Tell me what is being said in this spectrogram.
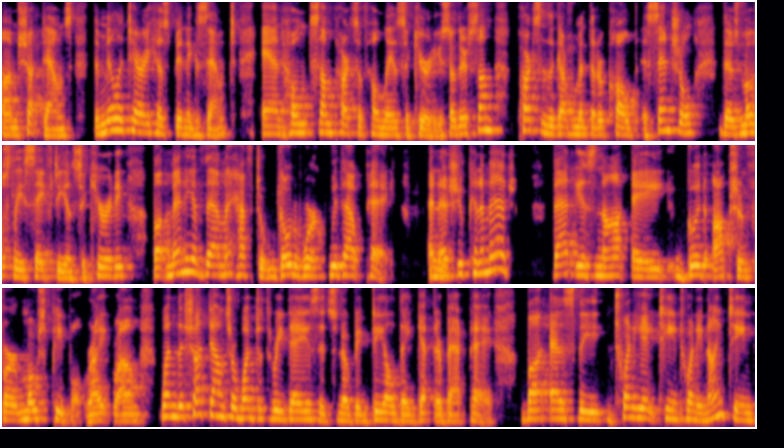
um, shutdowns, the military has been exempt and home, some parts of Homeland Security. So there's some parts of the government that are called essential. There's mostly safety and security, but many of them have to go to work without pay. And mm. as you can imagine, that is not a good option for most people, right? Um, when the shutdowns are one to three days, it's no big deal. They get their back pay. But as the 2018 2019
